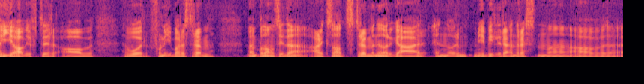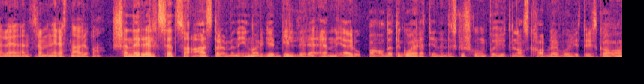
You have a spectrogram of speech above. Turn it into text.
høye avgifter av vår fornybare strøm. Men på den annen side er det ikke sånn at strømmen i Norge er enormt mye billigere enn, av, enn strømmen i resten av Europa? Generelt sett så er strømmen i Norge billigere enn i Europa. og Dette går rett inn i diskusjonen på utenlandskabler, hvorvidt vi skal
